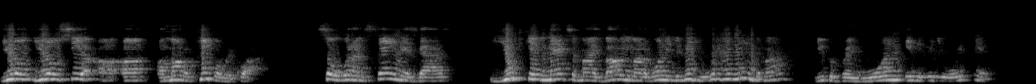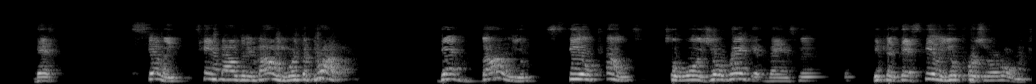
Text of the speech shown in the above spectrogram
You don't you don't see a, a, a amount of people required. So what I'm saying is, guys, you can maximize volume out of one individual. What do you mean, Devon? You could bring one individual in that's selling 10,000 in volume worth of product. That volume still counts towards your rank advancement because they're still in your personal enrollment.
